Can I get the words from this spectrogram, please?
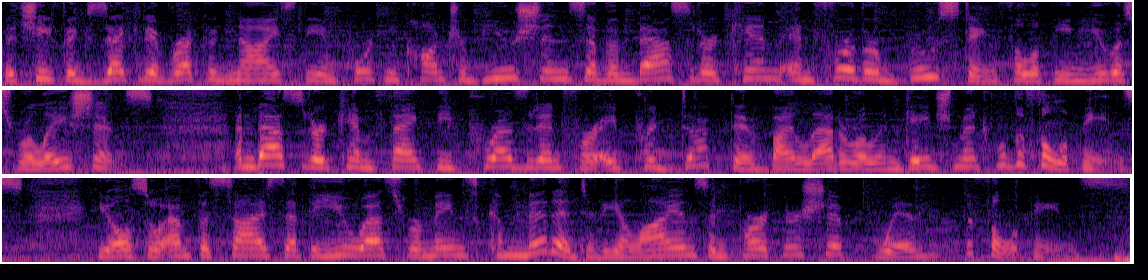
The chief executive recognized the important contributions of Ambassador Kim in further boosting Philippine-U.S. relations. Ambassador Kim thanked the president for a productive bilateral engagement with the Philippines. He also emphasized that the U.S. remains committed to the alliance and partnership with the Philippines.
